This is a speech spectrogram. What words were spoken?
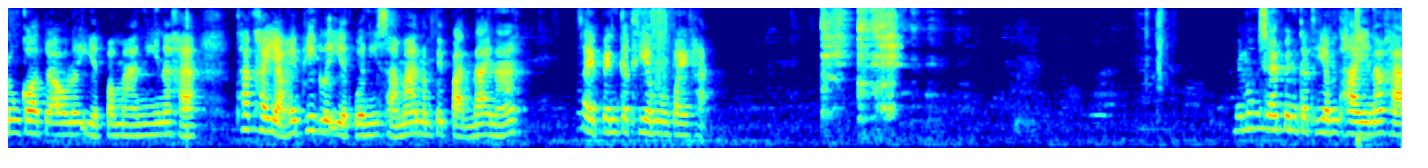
ลุงก็จะเอาละเอียดประมาณนี้นะคะ ถ้าใครอยากให้พริกละเอียดกว่านี้สามารถนำไปปั่นได้นะ ใส่เป็นกระเทียมลงไปค่ะไม่ลุงใช้เป็นกระเทียมไทยนะคะ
